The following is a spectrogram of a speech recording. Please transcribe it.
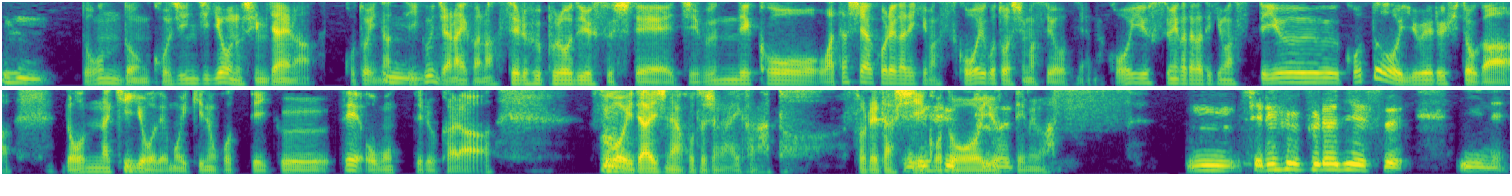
うん。どんどん個人事業主みたいなことになっていくんじゃないかな。セルフプロデュースして、自分でこう、私はこれができます。こういうことをしますよ。みたいな。こういう進め方ができますっていうことを言える人が、どんな企業でも生き残っていくって思ってるから、すごい大事なことじゃないかなと。それらしいことを言ってみます。うん、セルフプロデュース、いいね。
